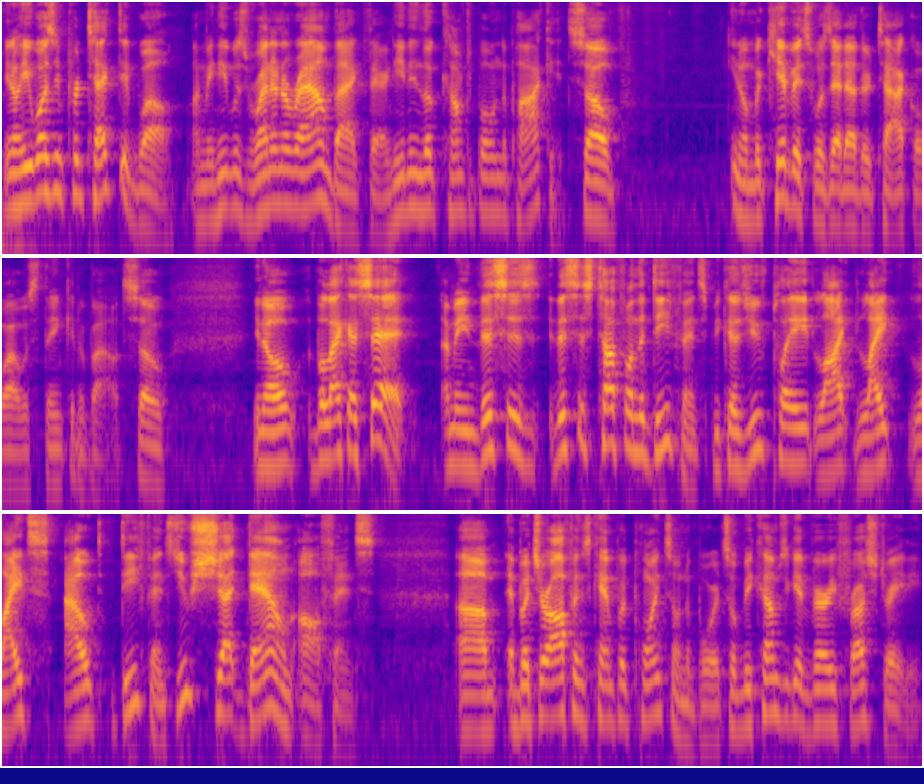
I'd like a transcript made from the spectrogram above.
you know, he wasn't protected well. I mean, he was running around back there and he didn't look comfortable in the pocket. So, you know, McKivitz was that other tackle I was thinking about. So, you know, but like I said, I mean, this is this is tough on the defense because you've played light light lights out defense. You shut down offense. Um, but your offense can't put points on the board, so it becomes to get very frustrating.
